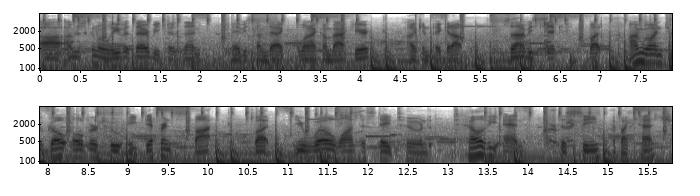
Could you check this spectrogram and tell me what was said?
Uh, I'm just gonna leave it there because then maybe someday when I come back here, I can pick it up. So that'd be sick. But I'm going to go over to a different spot, but you will want to stay tuned till the end to see if I catch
